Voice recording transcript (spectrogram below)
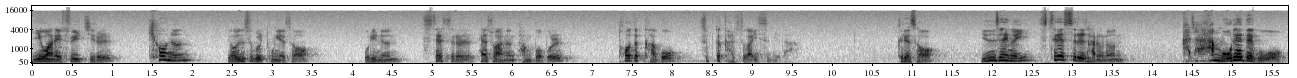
이완의 스위치를 켜는 연습을 통해서 우리는 스트레스를 해소하는 방법을 터득하고 습득할 수가 있습니다. 그래서 인생의 스트레스를 다루는 가장 오래되고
